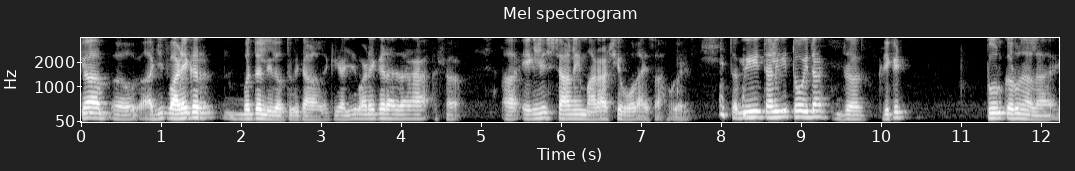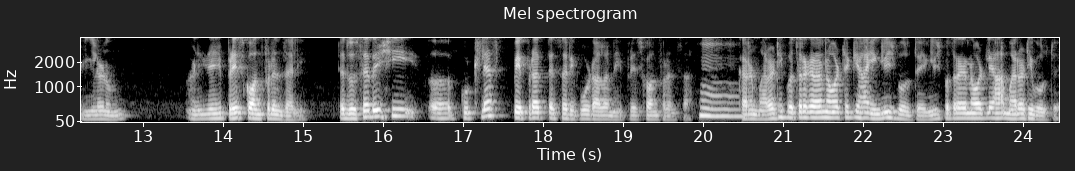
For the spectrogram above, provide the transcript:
किंवा अजित वाडेकरबद्दल लिहिलं होतं मी त्यावेळेला की अजित वाडेकर जरा असं इंग्लिश आणि मराठी बोलायचा वगैरे. तर मी त्याला की तो एकदा क्रिकेट टूर करून आला इंग्लंडहून. आणि त्याची प्रेस कॉन्फरन्स झाली. तर दुसऱ्या दिवशी कुठल्याच पेपरात त्याचा रिपोर्ट आला नाही प्रेस कॉन्फरन्सचा. कारण मराठी पत्रकारांना वाटतं की हा इंग्लिश बोलतोय. इंग्लिश पत्रकारांना वाटले हा मराठी बोलतोय.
